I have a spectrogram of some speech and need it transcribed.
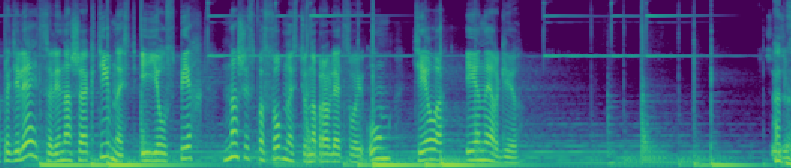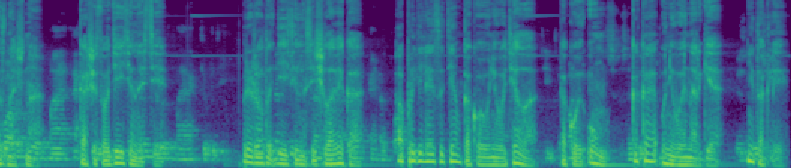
Определяется ли наша активность и ее успех нашей способностью направлять свой ум, тело и энергию? Однозначно. Качество деятельности, природа деятельности человека определяется тем, какое у него тело, какой ум, какая у него энергия. Не так ли?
